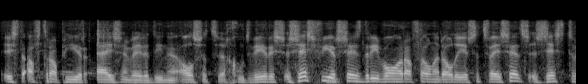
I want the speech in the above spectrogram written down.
is de aftrap hier ijs en wederdienen als het eh, goed weer is. 6-4, 6-3 won Rafael Nadal de eerste twee sets. 6-2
